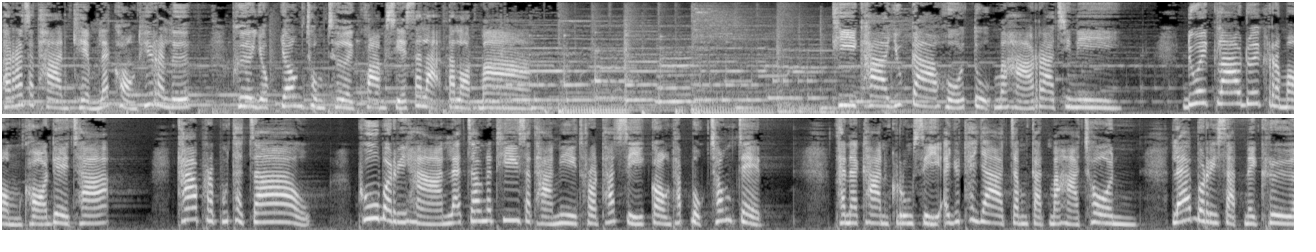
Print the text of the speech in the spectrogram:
พระราชทานเข็มและของที่ระลึก เพื่อยกย่องชมเชยความเสียสละตลอดมา ทีคายุกาโหตุมหาราชินี ด้วยกล้าวด้วยกระหม่อมขอเดชะ ข้าพระพุทธเจ้า ผู้บริหารและเจ้าหน้าที่สถานีโทรทัศน์สีกองทัพบบกช่องเจ็ดธนาคารกรุงศรีอยุธยาจำกัดมหาชน และบริษัทในเครือ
